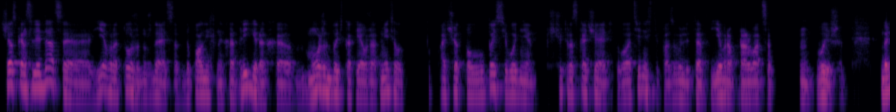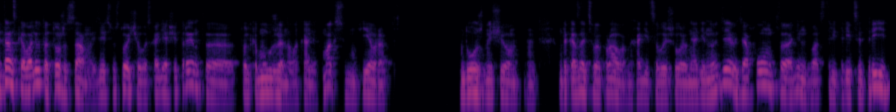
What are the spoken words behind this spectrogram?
Сейчас консолидация, евро тоже нуждается в дополнительных триггерах. Э, может быть, как я уже отметил, отчет по ВВП сегодня чуть-чуть раскачает эту волатильность и позволит евро прорваться выше. Британская валюта то же самое. Здесь устойчивый восходящий тренд, только мы уже на локальных максимумах. Евро должен еще доказать свое право находиться выше уровня 1.09, а фунт 1.2333.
